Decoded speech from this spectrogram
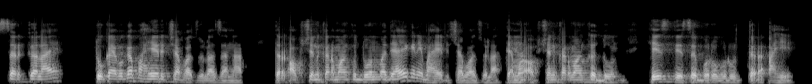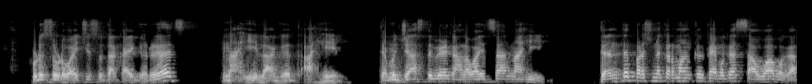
सर्कल आहे. तो काय बघा बाहेरच्या बाजूला जाणार. तर ऑप्शन क्रमांक दोन मध्ये आहे की नाही बाहेरच्या बाजूला? त्यामुळे ऑप्शन क्रमांक दोन. हेच त्याचं बरोबर उत्तर आहे. पुढे सोडवायची सुद्धा काय गरज नाही लागत आहे. त्यामुळे जास्त वेळ घालवायचा नाही. त्यानंतर प्रश्न क्रमांक काय बघा? सहावा बघा.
